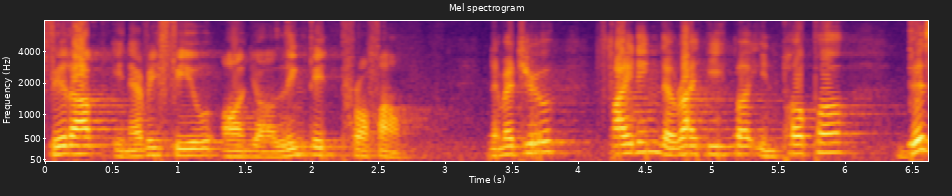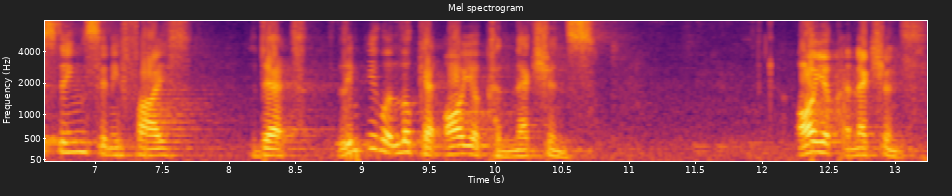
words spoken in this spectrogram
fill up in every field on your LinkedIn profile. Number two, finding the right people in purple. This thing signifies that LinkedIn will look at all your connections. All your connections.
